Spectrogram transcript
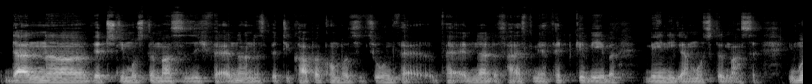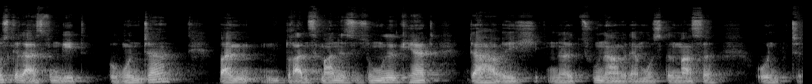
dann äh, wird die Muskelmasse sich verändern, das wird die Körperkomposition ver verändern, das heißt mehr Fettgewebe, weniger Muskelmasse. Die Muskelleistung geht runter. Beim Transmann ist es umgekehrt, da habe ich eine Zunahme der Muskelmasse und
